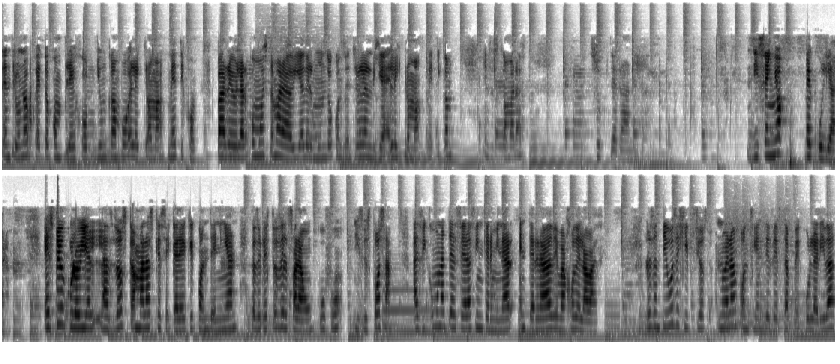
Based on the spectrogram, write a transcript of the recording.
entre un objeto complejo y un campo electromagnético, para revelar cómo esta maravilla del mundo concentra la energía electromagnética en sus cámaras subterráneas. Diseño peculiar. Esto incluye las dos cámaras que se cree que contenían los restos del faraón Khufu y su esposa, así como una tercera sin terminar enterrada debajo de la base. Los antiguos egipcios no eran conscientes de esta peculiaridad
